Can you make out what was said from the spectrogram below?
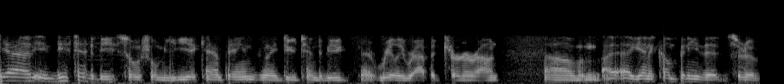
Yeah, these tend to be social media campaigns, and they do tend to be a really rapid turnaround. Um, I, again, a company that sort of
